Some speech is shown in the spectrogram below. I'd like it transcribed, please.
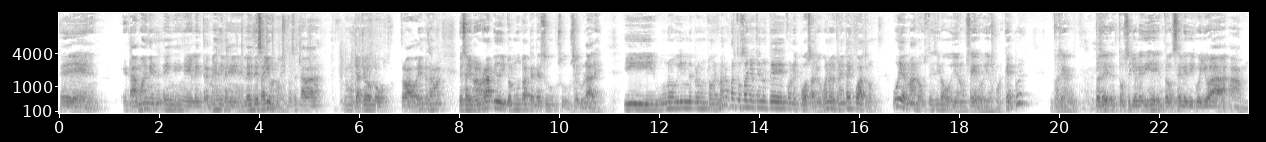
eh, estábamos en el, en, en el entremés, del- en el desayuno, entonces estaba, los muchachos, los trabajadores empezaron a desayunar rápido y todo el mundo a atender su- sus celulares. Y uno vino y me preguntó, hermano, ¿cuántos años tiene usted con la esposa? Le digo, bueno, yo 34. Uy, hermano, usted sí lo jodieron feo. Digo, ¿por qué, pues? Entonces, entonces, entonces yo le dije, entonces le digo yo a, a-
